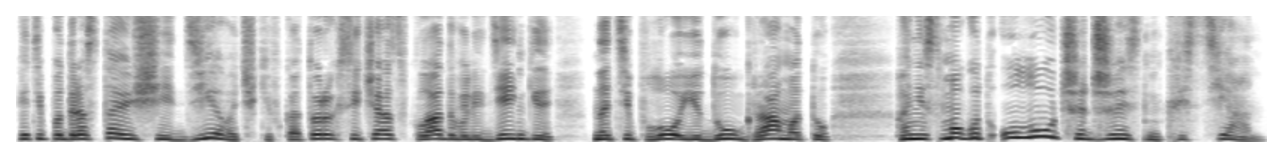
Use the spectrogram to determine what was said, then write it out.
Эти подрастающие девочки, в которых сейчас вкладывали деньги на тепло, еду, грамоту, они смогут улучшить жизнь крестьян.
